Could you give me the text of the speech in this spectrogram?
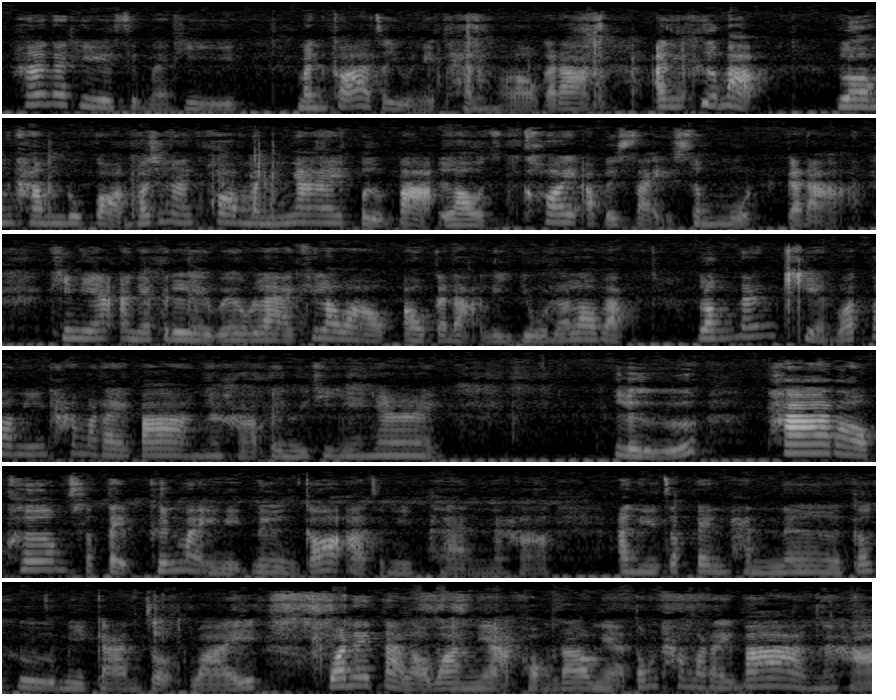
5 นาที 10 นาที มันก็อาจจะอยู่ในแผนของเราก็ได้ อันนี้คือแบบลองทำดูก่อน เพราะฉะนั้นพอมันง่ายปื๊บอะเราค่อยเอาไปใส่สมุดกระดาษ ทีเนี้ยอันนี้เป็นเลเวลแรกที่เราเอาเอากระดาษรียูแล้วเราแบบ ลองนั่งเขียนว่าตอนนี้ทำอะไรบ้างนะคะ เป็นวิธีง่าย ๆ หรือถ้าเราเพิ่มสเต็ปขึ้นมาอีกนิดนึงก็อาจจะมีแพลนนะคะ อันนี้จะเป็นแพนเนอร์ก็คือมีการจดไว้ว่าในแต่ละวันเนี่ยของเราเนี่ยต้องทำอะไรบ้างนะคะ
